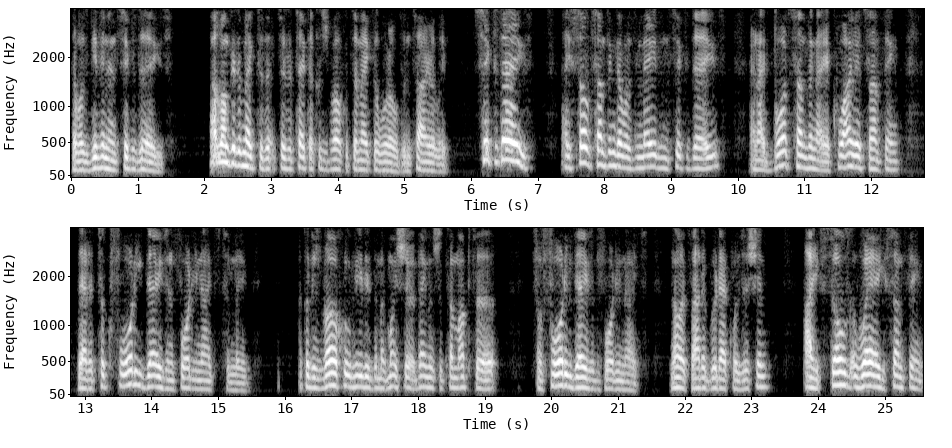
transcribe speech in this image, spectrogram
that was given in six days." How long did it make to the, to the take a Baruch to make the world entirely? Six days. I sold something that was made in six days, and I bought something, I acquired something that it took 40 days and 40 nights to make. HaKadosh Baruch Hu needed the Moshe Rabbeinu should come up to for 40 days and 40 nights. No, it's not a good acquisition. I sold away something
